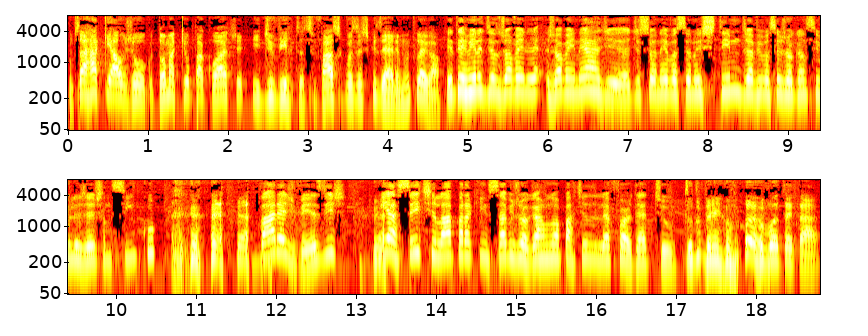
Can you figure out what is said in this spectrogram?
não precisa hackear o jogo, toma aqui o pacote e divirta-se, faça o que vocês quiserem, é muito legal. E termina dizendo, Jovem, Jovem Nerd, adicionei você no Steam, já vi você jogando Civilization 5 várias vezes. Me aceite lá para quem sabe jogarmos uma partida de Left 4 Dead 2. Tudo bem, eu vou, eu vou aceitar.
